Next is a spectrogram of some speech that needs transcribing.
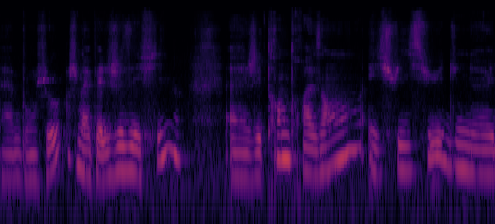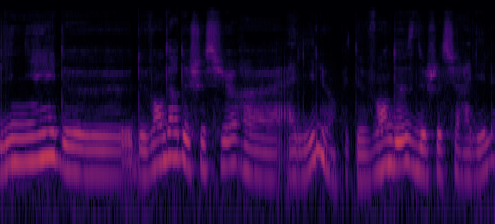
Euh, bonjour, je m'appelle Joséphine, euh, j'ai 33 ans et je suis issue d'une lignée de, vendeurs de chaussures euh, à Lille, en fait de vendeuses de chaussures à Lille.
